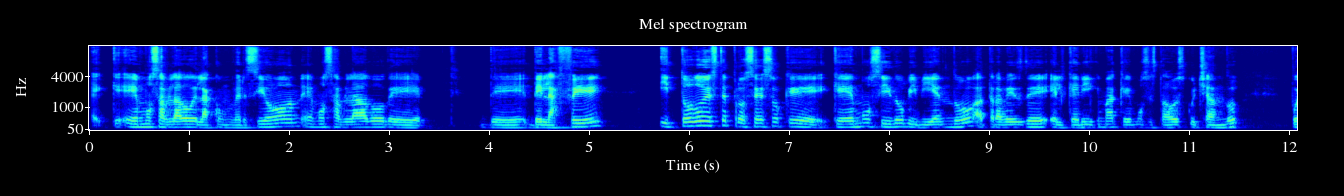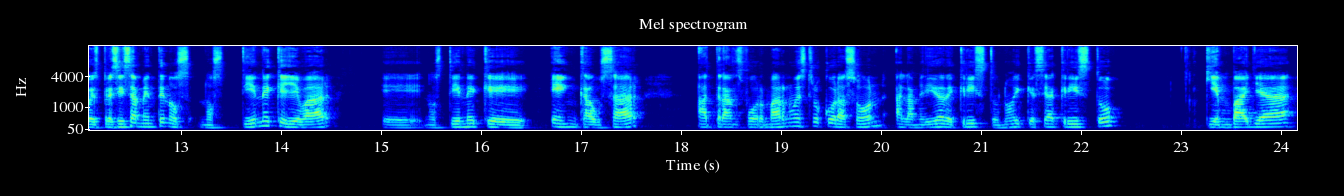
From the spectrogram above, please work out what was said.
eh, que hemos hablado de la conversión, hemos hablado de, de, la fe y todo este proceso que, que, hemos ido viviendo a través del el querigma que hemos estado escuchando, pues precisamente nos, nos tiene que llevar eh, nos tiene que encauzar a transformar nuestro corazón a la medida de Cristo, ¿no? Y que sea Cristo quien vaya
